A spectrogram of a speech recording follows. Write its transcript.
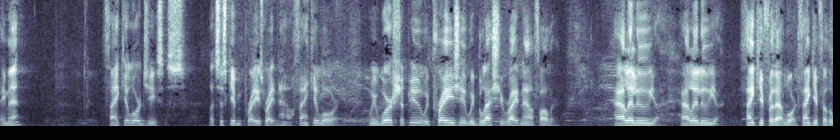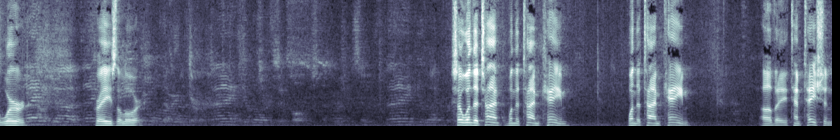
Amen? Thank you, Lord Jesus. Let's just give him praise right now. Thank you, Lord. We worship you, we praise you, we bless you right now, Father. Hallelujah. Hallelujah. Thank you for that, Lord. Thank you for the word. Praise the Lord. So when the time when the time came, when the time came of a temptation,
